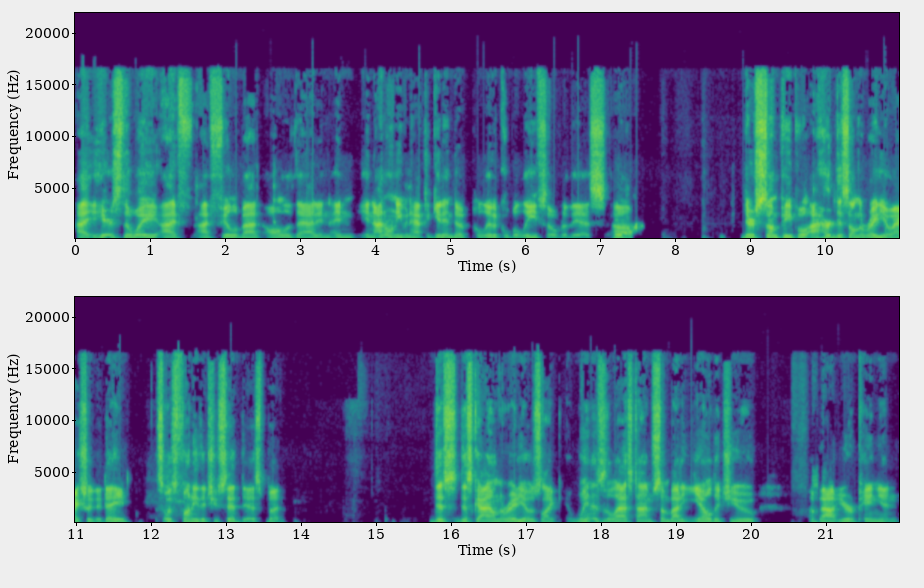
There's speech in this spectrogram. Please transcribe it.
I, here's the way I, f- I feel about all of that, and and and I don't even have to get into political beliefs over this. Yeah. Um, there's some people. I heard this on the radio actually today, so it's funny that you said this, but this this guy on the radio is like, when is the last time somebody yelled at you about your opinion,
